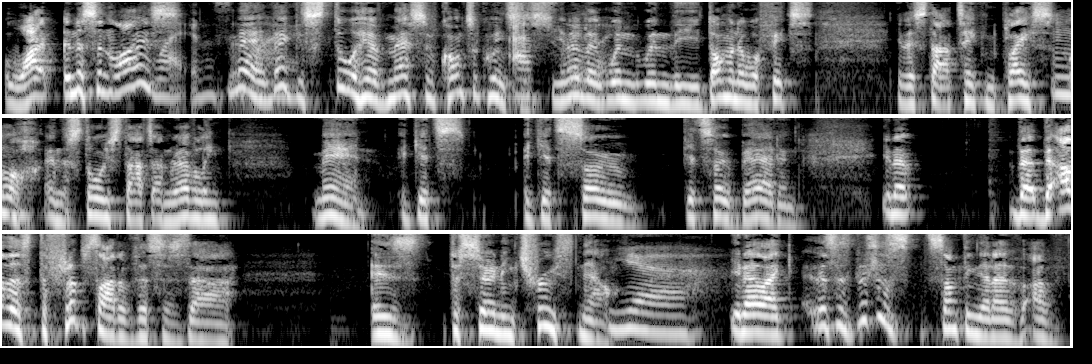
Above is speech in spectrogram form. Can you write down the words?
white innocent lies. White innocent Man, they can still have massive consequences. You know, that when when the domino effects, you know, start taking place, Mm. oh, and the story starts unraveling, man, it gets it gets so gets so bad, and you know, the the other the flip side of this is uh is discerning truth now. Yeah. You know, like this is this is something that I've I've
